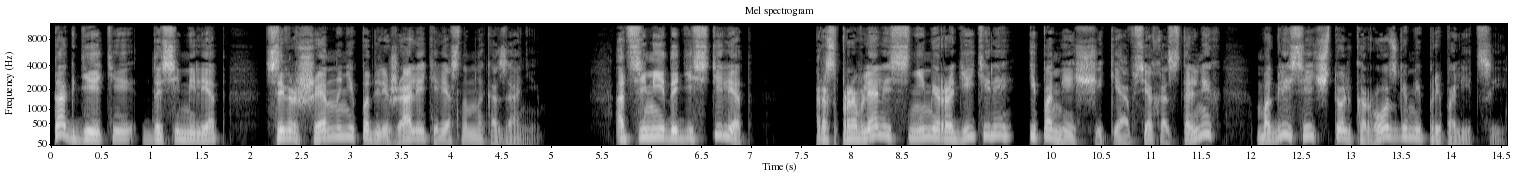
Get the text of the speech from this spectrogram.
Так дети до 7 лет совершенно не подлежали телесным наказаниям. От 7 до 10 лет расправлялись с ними родители и помещики, а всех остальных могли сечь только розгами при полиции.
